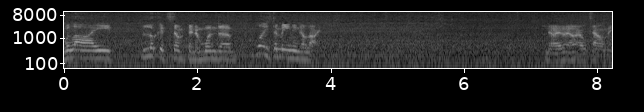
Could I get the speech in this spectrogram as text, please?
Will I look at something and wonder what is the meaning of life? No, it'll tell me.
